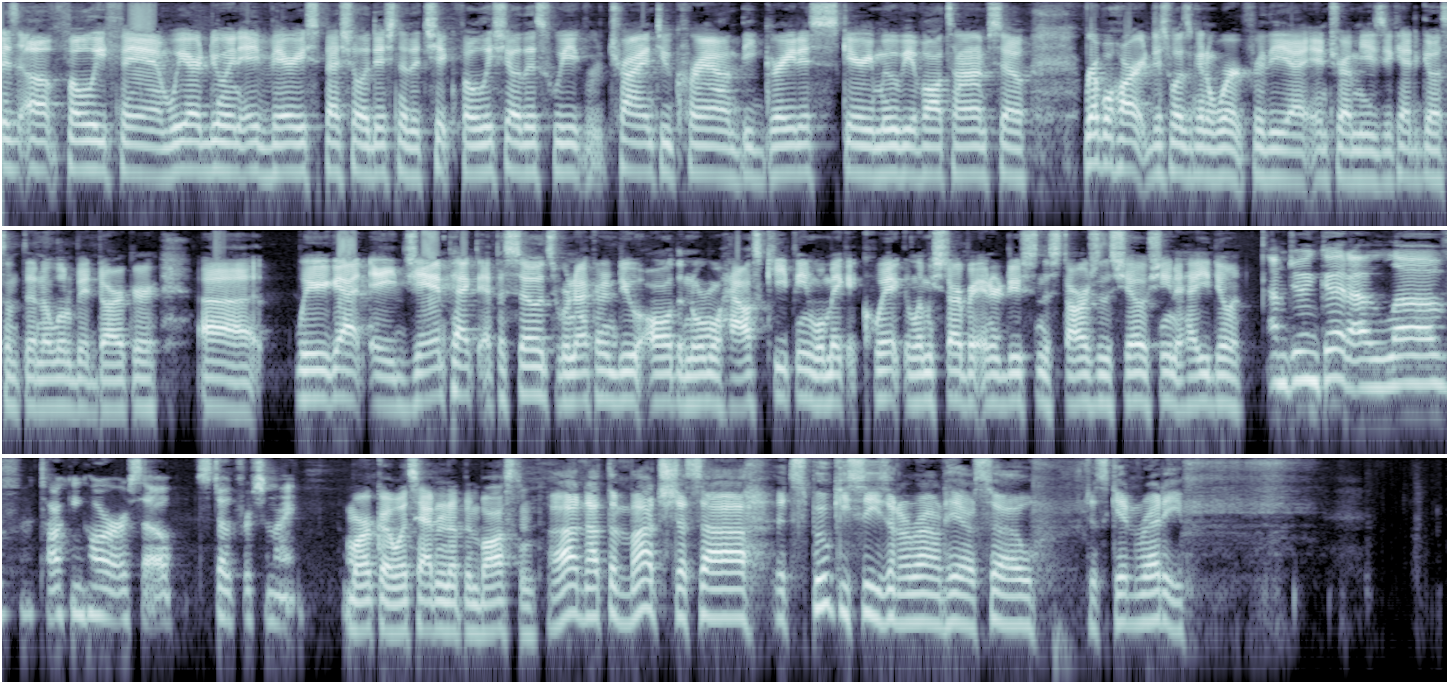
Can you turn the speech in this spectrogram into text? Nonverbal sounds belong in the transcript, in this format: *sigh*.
What is up, Foley fam? We are doing a very special edition of the Chick Foley Show this week. We're trying to crown the greatest scary movie of all time. So, Rebel Heart just wasn't going to work for the uh, intro music. Had to go something a little bit darker. Uh, we got a jam-packed episode, so we're not going to do all the normal housekeeping. We'll make it quick. And let me start by introducing the stars of the show. Sheena, how you doing? I'm doing good. I love talking horror, so stoked for tonight. Marco, what's happening up in Boston? Uh, nothing much. Just uh, it's spooky season around here, so just getting ready.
